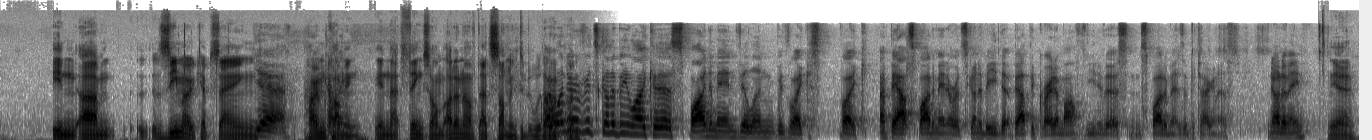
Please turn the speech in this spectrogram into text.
in um, Zemo kept saying Yeah. Homecoming in that thing. So I'm, I don't know if that's something to do with. I it. wonder I'm- if it's going to be like a Spider-Man villain with like like about Spider-Man, or it's going to be the, about the greater Marvel universe and Spider-Man's the protagonist. You know what I mean? yeah.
